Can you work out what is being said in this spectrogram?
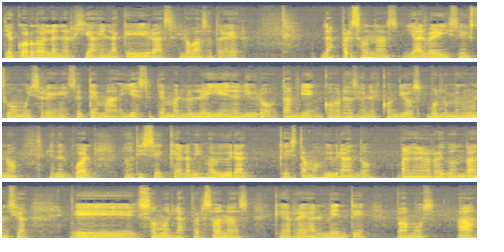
de acuerdo a la energía en la que vibras, lo vas a traer las personas, y Albert Einstein estuvo muy cerca en este tema, y este tema lo leí en el libro también Conversaciones con Dios, volumen 1, en el cual nos dice que a la misma vibra que estamos vibrando, valga la redundancia, eh, somos las personas que realmente vamos a,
